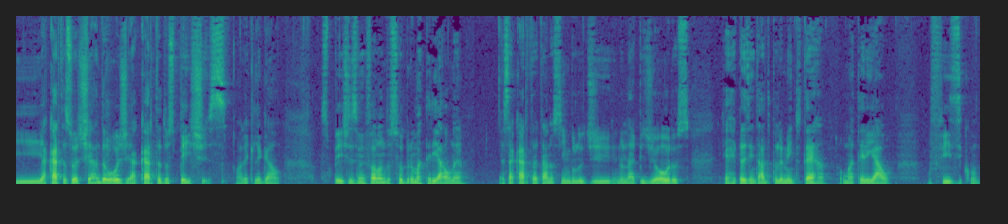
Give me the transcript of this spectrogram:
E a carta sorteada hoje é a carta dos peixes. Olha que legal. Os peixes vêm falando sobre o material, né? Essa carta está no símbolo de no naipe de ouros que é representado pelo elemento terra, o material, o físico.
